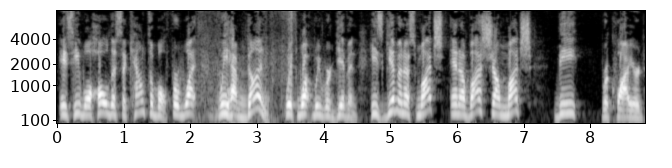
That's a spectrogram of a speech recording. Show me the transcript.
is he will hold us accountable for what we have done with what we were given. He's given us much, and of us shall much be required.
